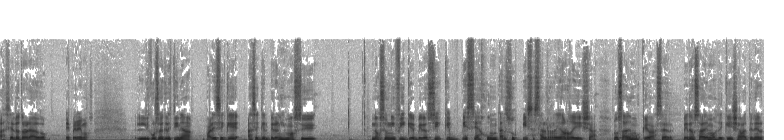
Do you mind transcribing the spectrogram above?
hacia el otro lado, esperemos. El discurso de Cristina parece que hace que el peronismo se no se unifique, pero sí que empiece a juntar sus piezas alrededor de ella. No sabemos qué va a hacer, pero sabemos de que ella va a tener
